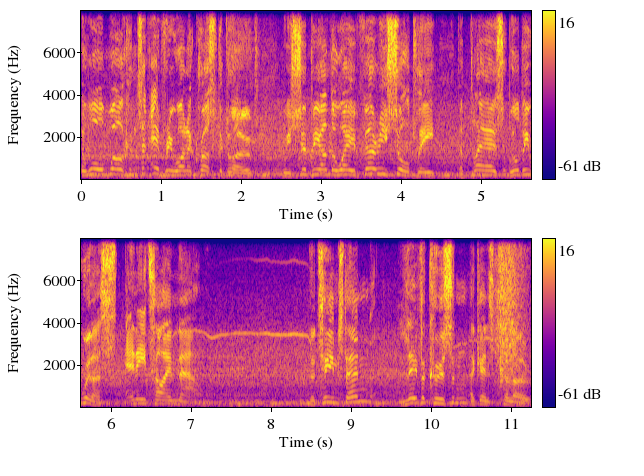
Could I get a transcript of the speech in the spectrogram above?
A warm welcome to everyone across the globe. We should be on the way very shortly. The players will be with us any time now. The teams then, Leverkusen against Cologne.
